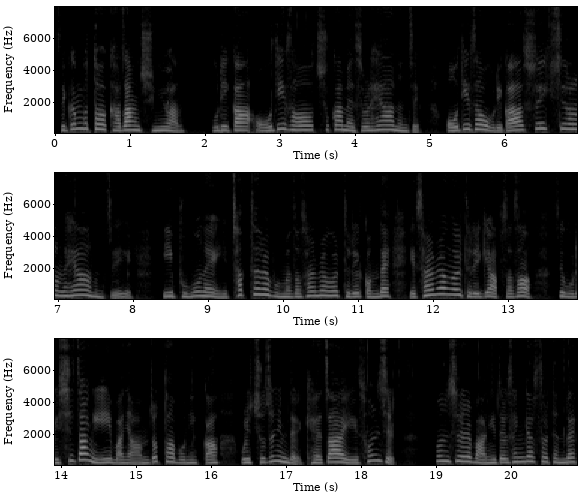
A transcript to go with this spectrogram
지금부터 가장 중요한 우리가 어디서 추가 매수를 해야 하는지, 어디서 우리가 수익 실현을 해야 하는지 이 부분에 이 차트를 보면서 설명을 드릴 건데 이 설명을 드리기에 앞서서 지금 우리 시장이 많이 안 좋다 보니까 우리 주주님들 계좌의 이 손실, 손실 많이들 생겼을 텐데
